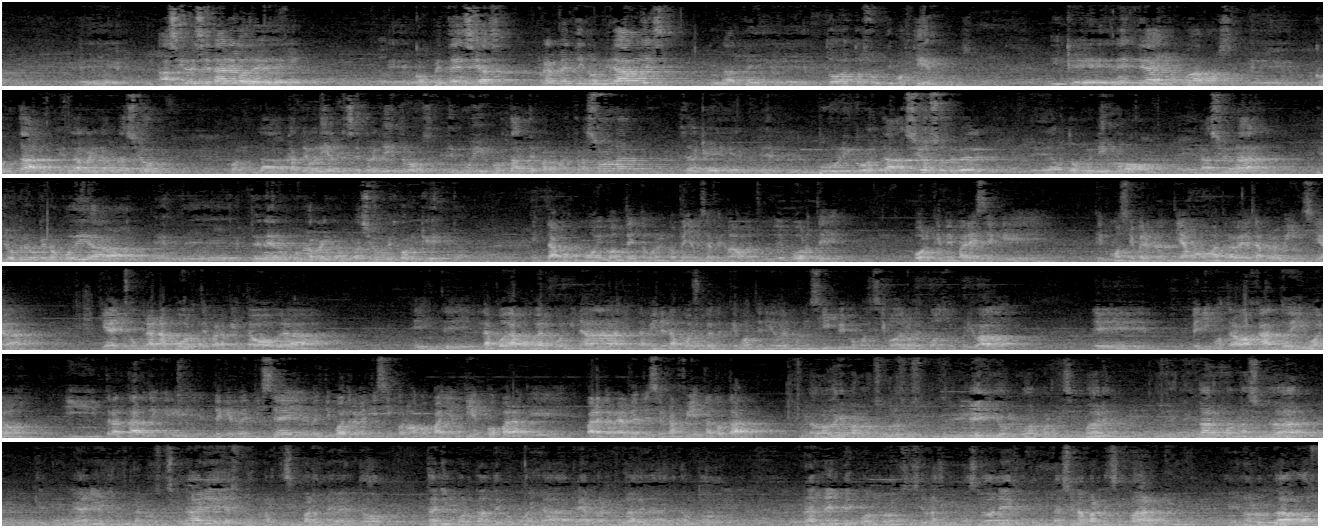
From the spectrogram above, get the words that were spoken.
Eh, ha sido escenario de eh, competencias realmente inolvidables durante todos estos últimos tiempos y que en este año podamos eh, contar en la reinauguración con la categoría de 3 litros es muy importante para nuestra zona, ya que el público está ansioso de ver eh, automovilismo nacional y yo creo que no podía tener una reinauguración mejor que esta. Estamos muy contentos con el convenio que se ha firmado con Chubut Deporte porque me parece que, que, como siempre planteamos a través de la provincia, que ha hecho un gran aporte para que esta obra este, la podamos ver culminada y también el apoyo que, hemos tenido del municipio y como decimos de los sponsors privados. Eh, venimos trabajando y bueno, tratar de que, el 26, el 24 y el 25 nos acompañe el tiempo para que, para que realmente sea una fiesta total. La verdad que para nosotros es un privilegio poder participar y festejar con la ciudad el cumpleaños de nuestra concesionaria y a participar de un evento tan importante como es la reapertura del autódromo. Realmente cuando nos hicieron las invitaciones, la invitación a participar, eh, no lo dudamos,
